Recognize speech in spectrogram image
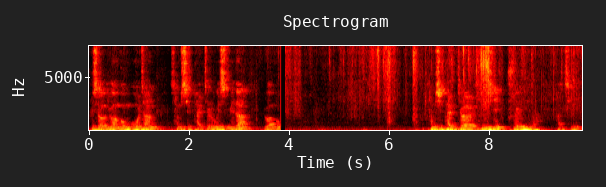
그래서 요한복음 5장 38절 보겠습니다. 요한복음 38절 39절입니다. 같이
